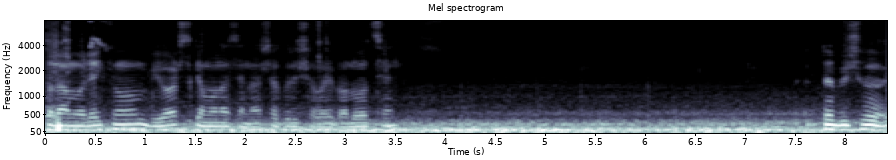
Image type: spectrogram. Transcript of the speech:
আসসালামু আলাইকুম ভিউয়ার্স, কেমন আছেন? আশা করি সবাই ভালো আছেন। একটা বিষয়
